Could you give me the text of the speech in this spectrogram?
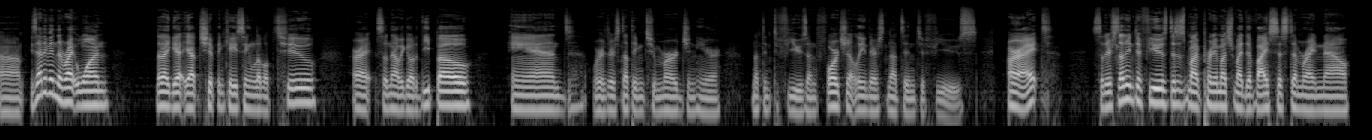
Um, is that even the right one that I get? Yep, chip encasing level two. All right, so now we go to depot and where there's nothing to merge in here, nothing to fuse. Unfortunately, there's nothing to fuse. All right. So there's nothing to fuse. This is my pretty much my device system right now.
